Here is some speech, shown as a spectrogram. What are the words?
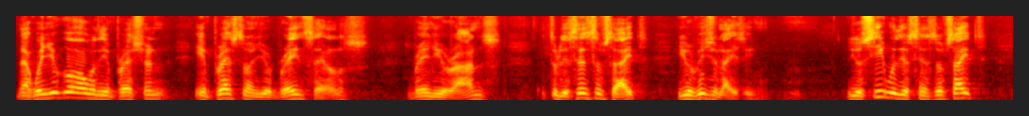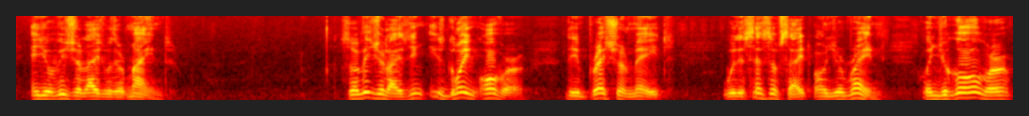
Now, when you go over the impression impressed on your brain cells, brain neurons, to the sense of sight, you're visualizing. You see with your sense of sight, and you visualize with your mind. So visualizing is going over the impression made with the sense of sight on your brain. When you go over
